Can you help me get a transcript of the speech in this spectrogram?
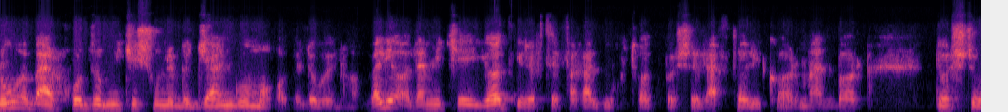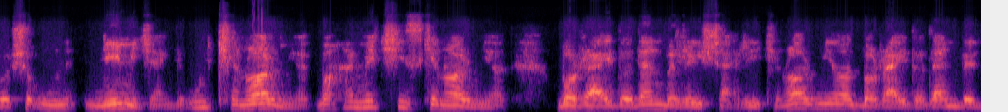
نوع برخورد رو میکشونه به جنگ و مقابله و اینها. ولی آدمی که یاد گرفته فقط محتاط باشه رفتاری کارمندبار داشته باشه اون نمی جنگه اون کنار میاد. با همه چیز کنار میاد. با رأی دادن به ری شهری کنار میاد با رأی دادن به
